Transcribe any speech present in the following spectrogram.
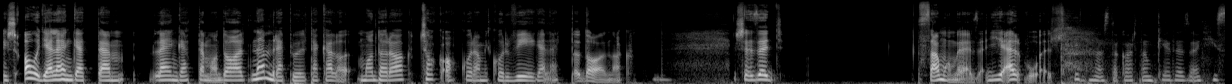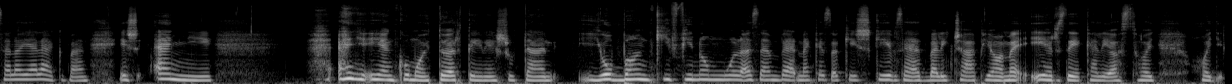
És ahogy elengedtem, lengettem a dalt, nem repültek el a madarak, csak akkor, amikor vége lett a dalnak. Hmm. És ez egy számomra ez egy jel volt. Éppen azt akartam kérdezni, hogy hiszel a jelekben? És ennyi, ennyi ilyen komoly történés után jobban kifinomul az embernek ez a kis képzeletbeli csápja, amely érzékeli azt, hogy, hogy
